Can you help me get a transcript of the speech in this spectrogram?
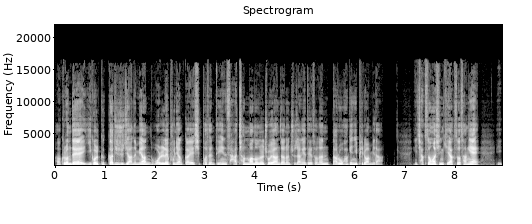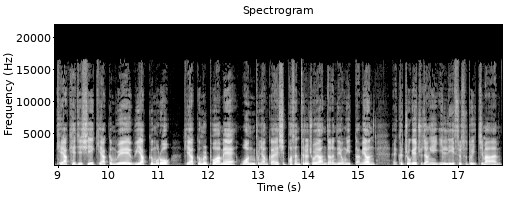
아, 그런데 이걸 끝까지 주지 않으면 원래 분양가의 10%인 4천만 원을 줘야 한다는 주장에 대해서는 따로 확인이 필요합니다. 작성하신 계약서 상에 계약 해지 시 계약금 외에 위약금으로 계약금을 포함해 원 분양가의 10%를 줘야 한다는 내용이 있다면 그쪽의 주장이 일리 있을 수도 있지만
